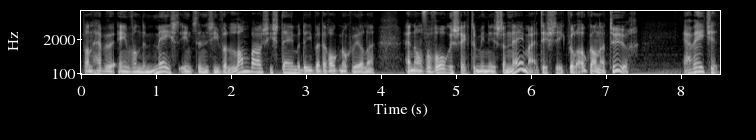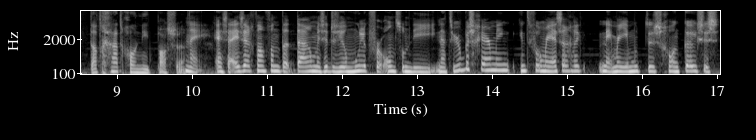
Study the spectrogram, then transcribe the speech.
Dan hebben we een van de meest intensieve landbouwsystemen die we er ook nog willen. En dan vervolgens zegt de minister: nee, maar het is, ik wil ook wel natuur. Ja, weet je, dat gaat gewoon niet passen. Nee, en zij zegt dan van daarom is het dus heel moeilijk voor ons om die natuurbescherming in te voeren. Maar jij zegt eigenlijk, nee, maar je moet dus gewoon keuzes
